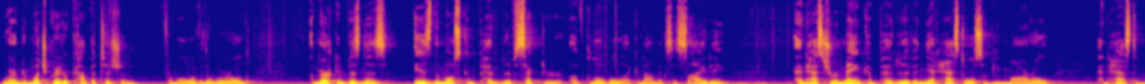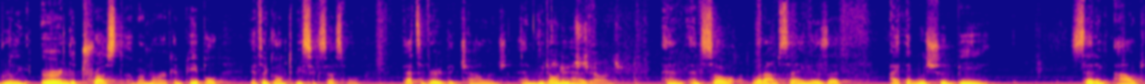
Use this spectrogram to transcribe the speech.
we're under much greater competition from all over the world. American business is the most competitive sector of global economic society mm-hmm. and has to remain competitive and yet has to also be moral and has to really earn the trust of American people if they're going to be successful. That's a very big challenge. And we don't Huge have challenge. And, and so what I'm saying is that I think we should be setting out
